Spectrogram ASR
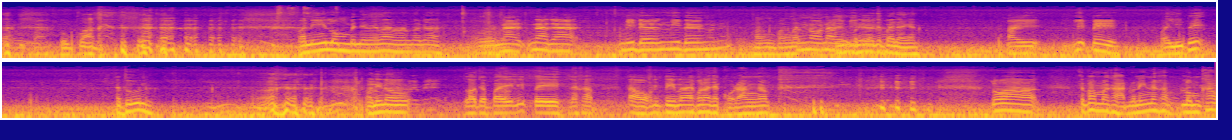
ไม้หูกว้างถูกกว่าวันนี้ลมเป็นยังไงบ้างครับนากล้าโอ้น่าน่าจะมีเดิงมีเดิงวันนี้ ฟังฟังข้างนอกน่าจะมีวันนี้เดินเราจะไปไหนกัน ไปลิเปไปลีเป้การ์ตูนวันนี้เรา เราจะไปลิเปนะครับถ้าออกลิเปไม่ได้ก็น่าจะเกาะรังครับ เพราะว่า สภาพอากาศวันนี้นะครับลมเข้า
